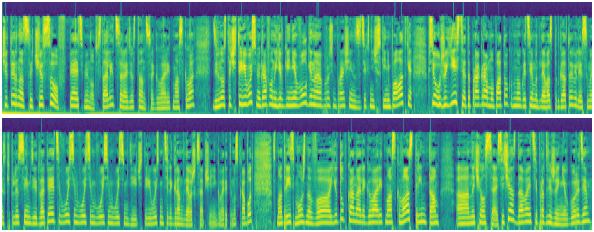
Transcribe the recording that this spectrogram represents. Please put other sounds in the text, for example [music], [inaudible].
14 часов 5 минут в столице. Радиостанция «Говорит Москва». 94,8. Микрофон Евгения Волгина. Просим прощения за технические неполадки. Все уже есть. Это программа «Поток». Много темы для вас подготовили. СМСки плюс семь девять два пять восемь восемь восемь восемь девять четыре восемь. Телеграмм для ваших сообщений «Говорит МСК-бот». Смотреть можно в YouTube-канале «Говорит Москва». Стрим там а, начался. Сейчас давайте продвижение в городе.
